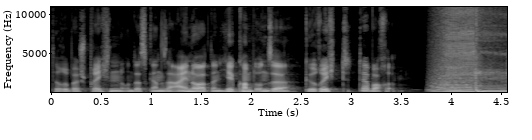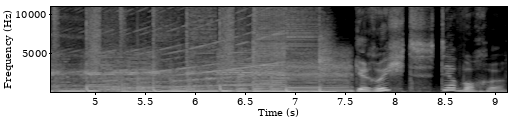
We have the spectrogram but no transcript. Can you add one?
darüber sprechen und das Ganze einordnen. Hier kommt unser Gerücht der Woche. Gerücht der Woche.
